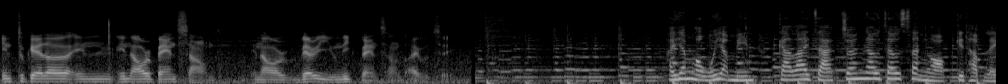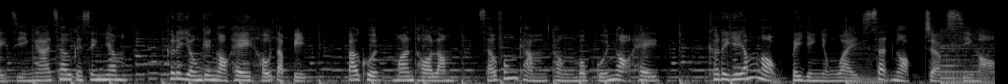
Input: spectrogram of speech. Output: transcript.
in together in, in our band sound, in our very unique band sound, I would say. 喺音乐会入面，格拉泽将欧洲室乐结合嚟自亚洲嘅声音， 佢哋用嘅樂器好特別，包括曼陀林、手風琴同木管樂器。佢哋嘅音樂被形容為室樂爵士樂。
